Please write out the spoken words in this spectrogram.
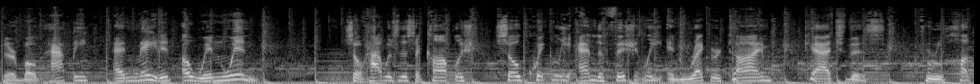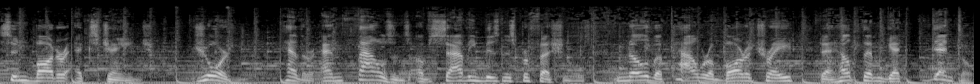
They're both happy and made it a win win. So, how was this accomplished so quickly and efficiently in record time? Catch this through Hudson Barter Exchange. Jordan, Heather, and thousands of savvy business professionals know the power of barter trade to help them get dental,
